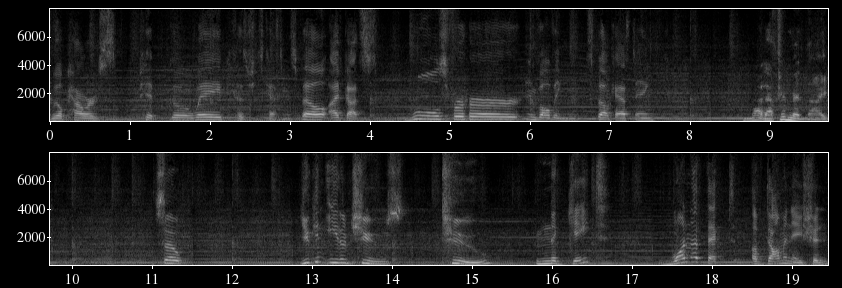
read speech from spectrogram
willpower s- pip go away because she's casting a spell. I've got rules for her involving spell casting. Not after midnight. So you can either choose to negate one effect of domination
